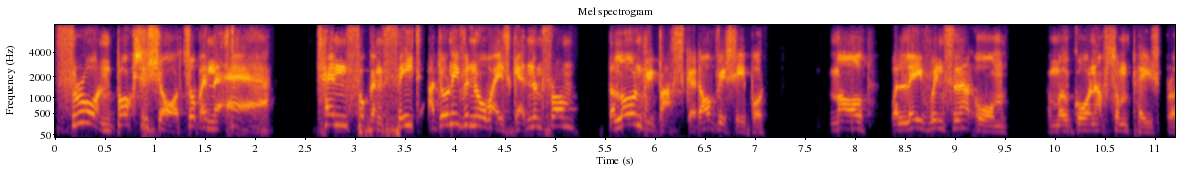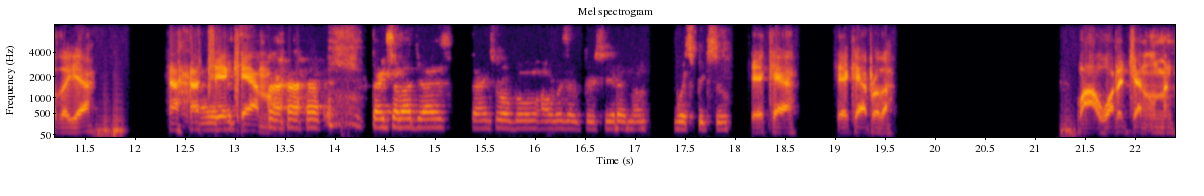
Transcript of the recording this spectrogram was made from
throwing boxer shorts up in the air, 10 fucking feet. I don't even know where he's getting them from. The laundry basket, obviously, but Maul, we'll leave Winston at home and we'll go and have some peace, brother, yeah? Take care, man. thanks a lot, guys. Thanks, Robo. Always appreciate it, man. We'll speak soon. Take care. Take care, brother. Wow, what a gentleman.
